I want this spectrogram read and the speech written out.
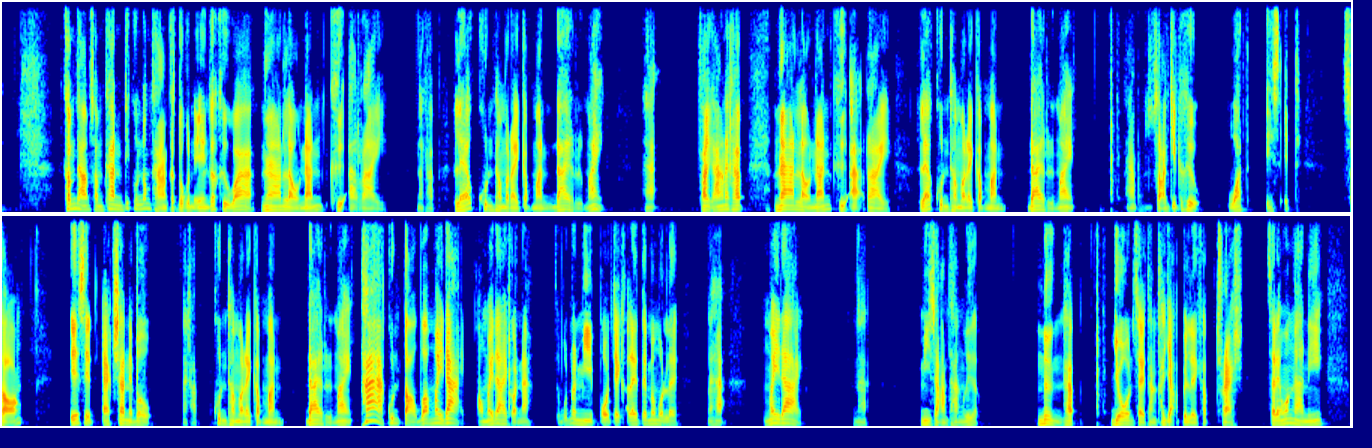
คำถามสำคัญที่คุณต้องถามกับตัวคุณเองก็คือว่างานเหล่านั้นคืออะไรนะครับแล้วคุณทำอะไรกับมันได้หรือไม่ ฟังอีกครั้งนะครับ งานเหล่านั้นคืออะไร แล้วคุณทำอะไรกับมันได้หรือไม่นะครับภาษาอังกฤษก็คือ what is it 2 is it actionable นะครับคุณทำอะไรกับมันได้หรือไม่ ถ้าคุณตอบว่าไม่ได้ เอาไม่ได้ก่อนนะ สมมติมันมีโปรเจกต์อะไรเต็มไปหมดเลยนะฮะไม่ได้นะฮะมี 3 ทางเลือก 1. ครับ โยนใส่ถังขยะไปเลยครับ trash แสดงว่างานนี้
